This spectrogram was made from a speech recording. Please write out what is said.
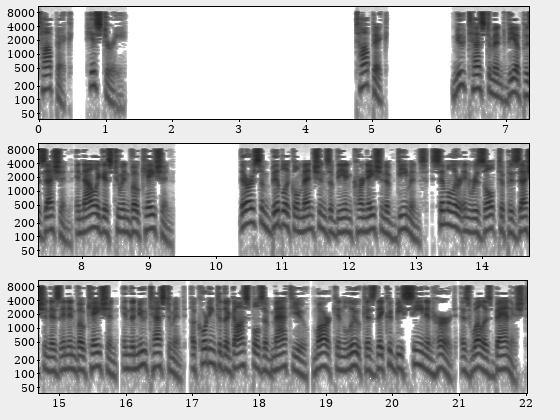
Topic: History. Topic: New Testament via possession, analogous to invocation. There are some biblical mentions of the incarnation of demons, similar in result to possession as in invocation, in the New Testament, according to the Gospels of Matthew, Mark and Luke as they could be seen and heard, as well as banished.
